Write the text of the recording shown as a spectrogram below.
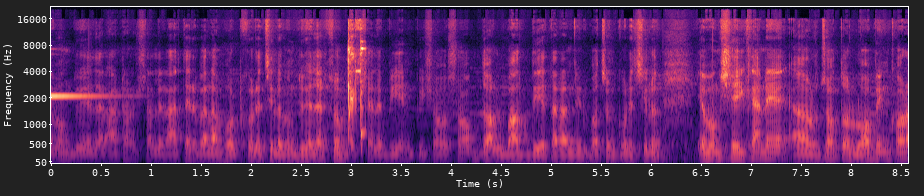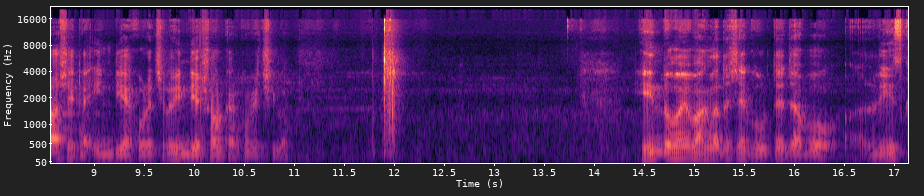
এবং দুই হাজার আঠারো সালে রাতের বেলা ভোট করেছিল এবং দুই হাজার চব্বিশ সালে বিএনপি সহ সব দল বাদ দিয়ে তারা নির্বাচন করেছিল এবং সেইখানে যত লবিং করা, সেটা ইন্ডিয়া করেছিল ইন্ডিয়া সরকার করেছিল। হিন্দু হয়ে বাংলাদেশে ঘুরতে যাব, রিস্ক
